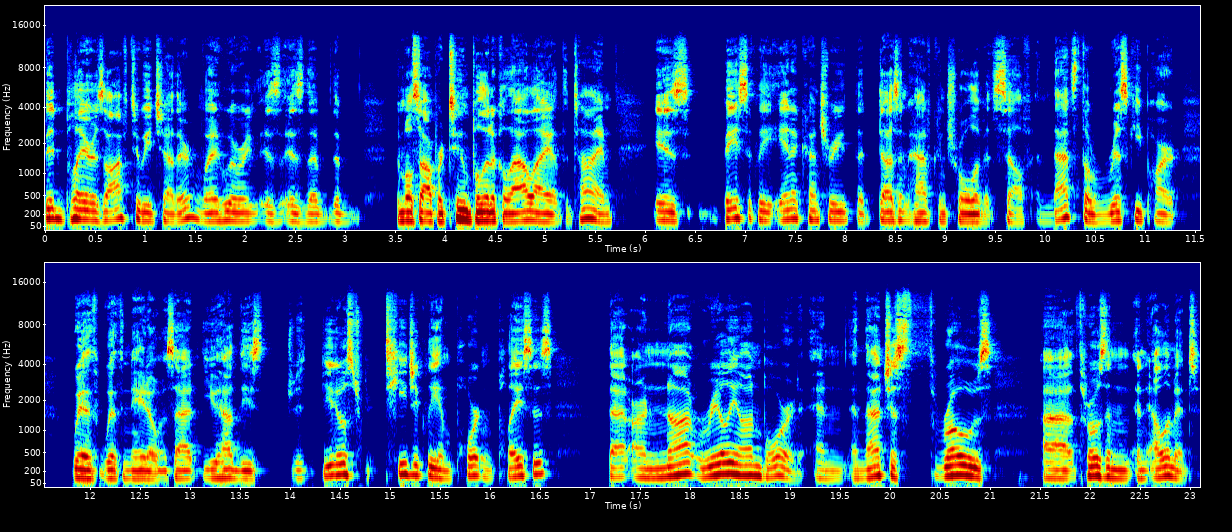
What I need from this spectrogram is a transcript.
bid players off to each other, whoever is, is the, the, the most opportune political ally at the time, is basically in a country that doesn't have control of itself. And that's the risky part with, with NATO is that you have these geostrategically important places that are not really on board. And, and that just throws, uh, throws an, an element,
